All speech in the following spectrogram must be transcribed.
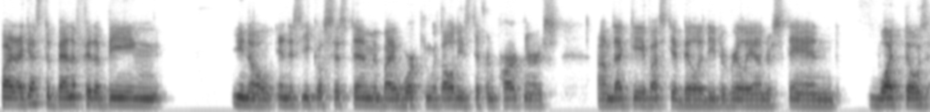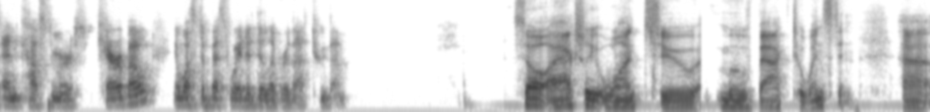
but i guess the benefit of being you know in this ecosystem and by working with all these different partners um, that gave us the ability to really understand what those end customers care about and what's the best way to deliver that to them. So i actually want to move back to winston uh,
